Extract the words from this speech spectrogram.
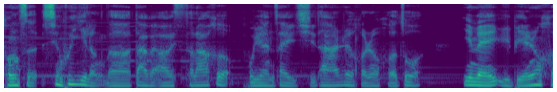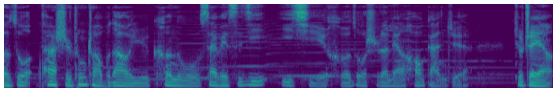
从此，心灰意冷的大卫·奥伊斯特拉赫不愿再与其他任何人合作，因为与别人合作，他始终找不到与克努塞维斯基一起合作时的良好感觉。就这样，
